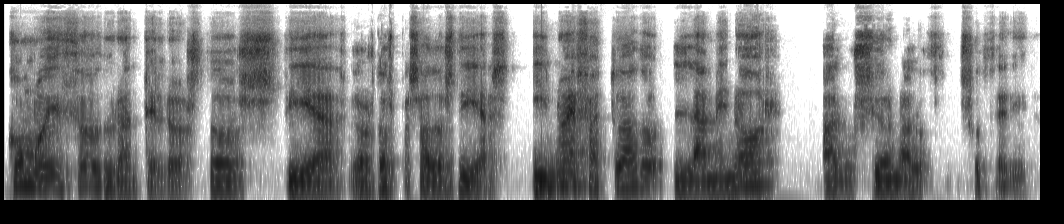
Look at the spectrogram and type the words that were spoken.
como hizo durante los dos días, los dos pasados días, y no ha efectuado la menor alusión a lo sucedido.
